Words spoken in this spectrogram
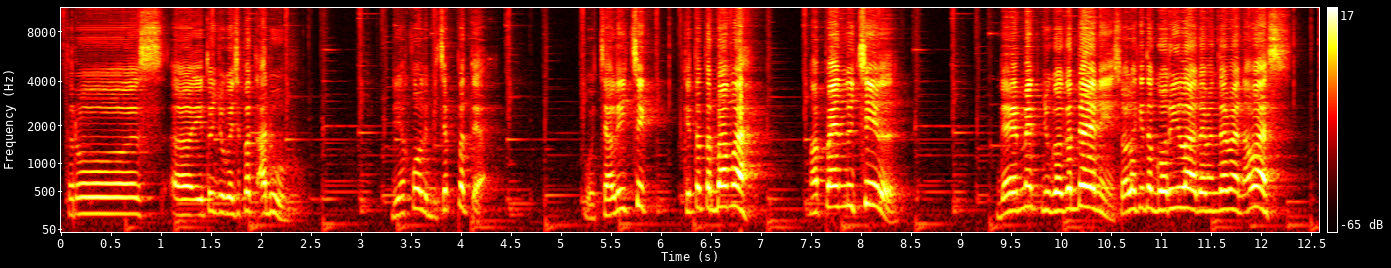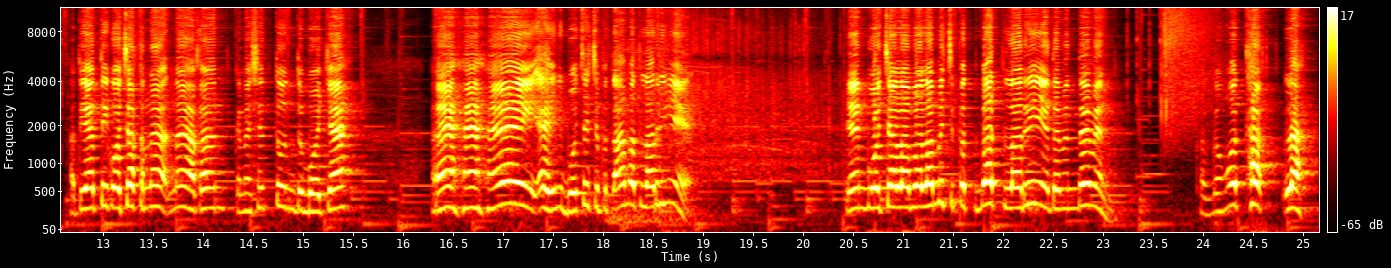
Terus uh, itu juga cepat. Aduh. Dia kok lebih cepat ya? Bocah licik. Kita terbang lah. Ngapain lu chill? Damage juga gede nih. Soalnya kita gorila, teman-teman. Awas. Hati-hati kocak kena. Nah, kan. Kena setun tuh bocah. Hehehe. Eh, ini bocah cepet amat larinya. Yang bocah laba-laba cepet banget larinya, teman-teman. Kagak ngotak. Lah.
